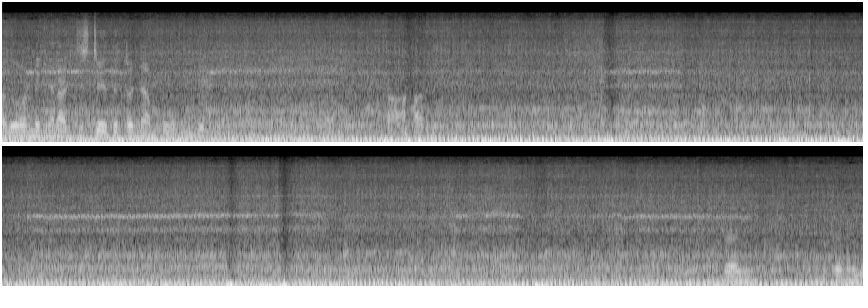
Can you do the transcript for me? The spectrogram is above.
അതുകൊണ്ട് ഇങ്ങനെ അഡ്ജസ്റ്റ് ചെയ്തിട്ടാണ് ഞാൻ പോകുന്നത്. ആഹാ. എന്താ ഇത്? നമുക്കാണെങ്കിൽ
